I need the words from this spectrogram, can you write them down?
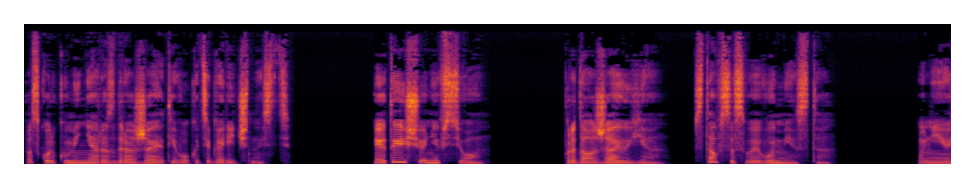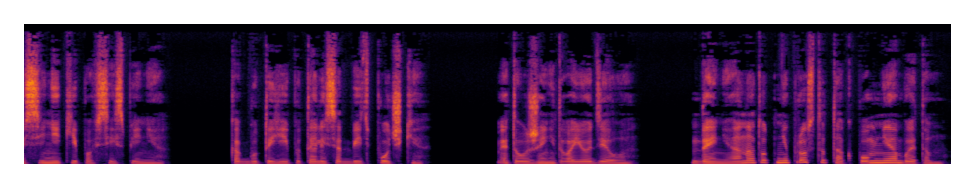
поскольку меня раздражает его категоричность. Это еще не все. Продолжаю я, встав со своего места. У нее синяки по всей спине, как будто ей пытались отбить почки. Это уже не твое дело. Дэнни, она тут не просто так, помни об этом.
